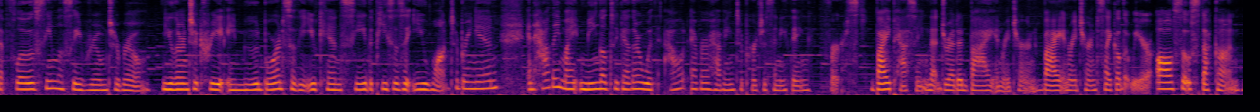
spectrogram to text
that flows seamlessly room to room. You learn to create a mood board so that you can see the pieces that you want to bring in and how they might mingle together without ever having to purchase anything first, bypassing that dreaded buy and return, buy and return cycle that we are all so stuck on.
